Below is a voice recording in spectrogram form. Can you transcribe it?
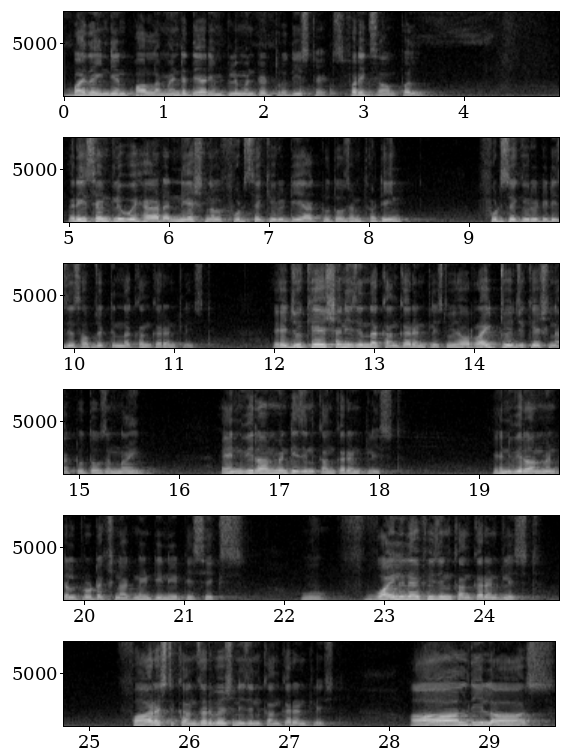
by the Indian Parliament, they are implemented through the states. For example, recently we had a National Food Security Act 2013. Food security is a subject in the concurrent list. Education is in the concurrent list. We have Right to Education Act 2009. Environment is in concurrent list. Environmental Protection Act 1986. Wildlife is in concurrent list. Forest conservation is in concurrent list. All the laws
